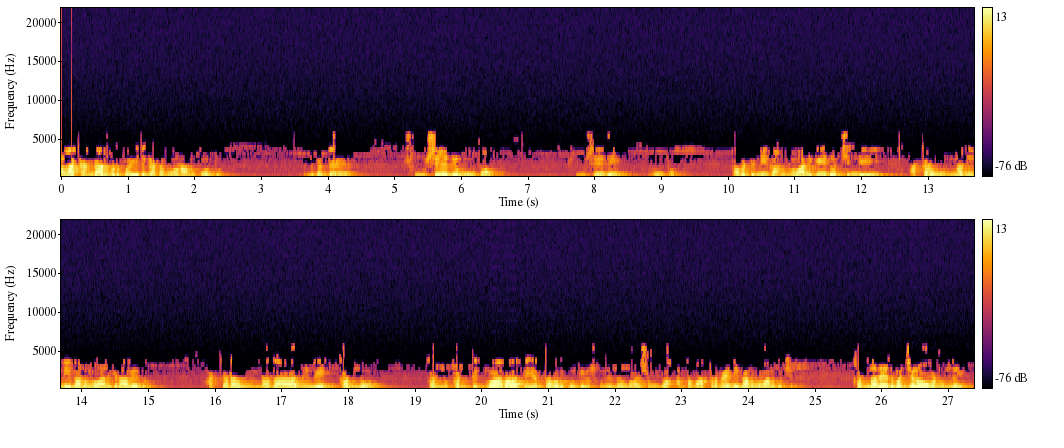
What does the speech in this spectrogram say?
అలా కంగారు పడిపోయి ఇది ఘటము అని అనుకోద్దు. ఎందుకంటే చూసేది రూపం. చూసేది రూపం. కాబట్టి నీకు అనుభవానికి ఏదొచ్చింది? అక్కడ ఉన్నది నీకు అనుభవానికి రాలేదు. అక్కడ ఉన్నదానిని కన్ను కన్ను కంటి ద్వారా ఎంతవరకు తెలుసుకునే అవకాశం ఉందో అంత మాత్రమే నీకు అనుభవానికి వచ్చింది. కన్ను అనేది మధ్యలో ఒకటి ఉంది.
